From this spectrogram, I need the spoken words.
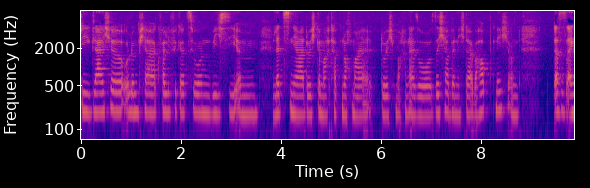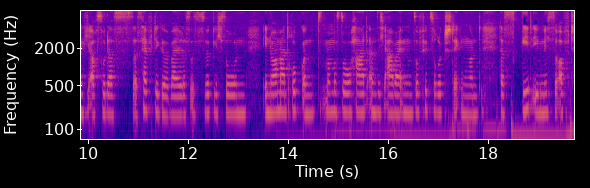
die gleiche Olympia-Qualifikation, wie ich sie im letzten Jahr durchgemacht habe, nochmal durchmachen. Also sicher bin ich da überhaupt nicht und das ist eigentlich auch so das, das Heftige, weil das ist wirklich so ein enormer Druck und man muss so hart an sich arbeiten und so viel zurückstecken und das geht eben nicht so oft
